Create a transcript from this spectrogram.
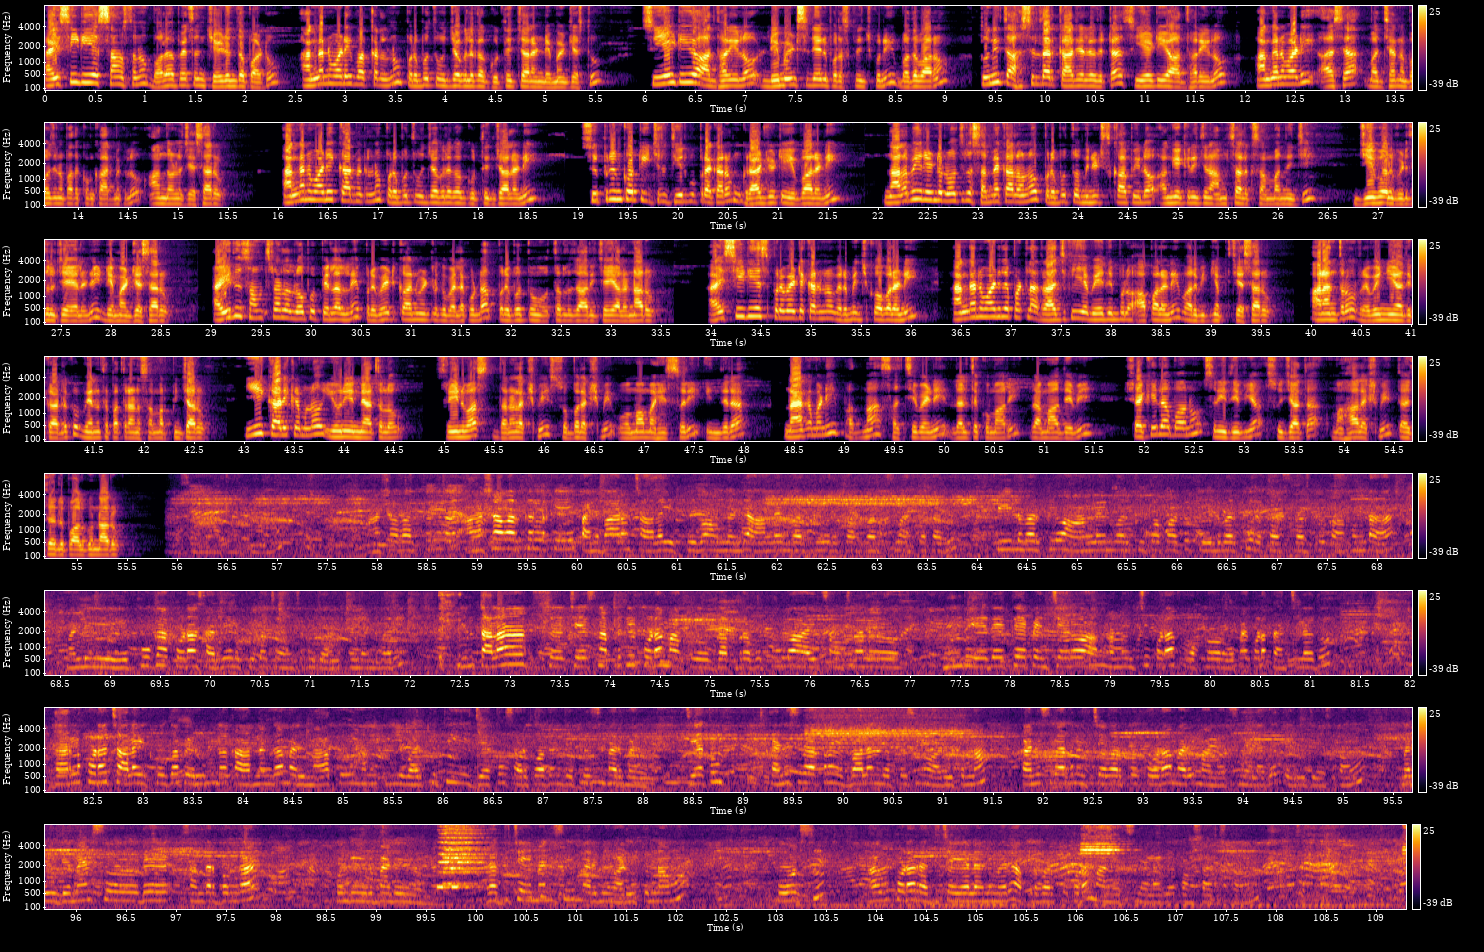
ICDS సంస్థను బలోపేతం చేయడంతో పాటు అంగన్వాడీ వర్కర్లను ప్రభుత్వ ఉద్యోగులుగా గుర్తించాలని డిమాండ్ చేస్తూ సిఐటియు ఆధ్వర్యంలో డిమాండ్స్ డేను పురస్కరించుకుని బుధవారం తుని తహసీల్దార్ కార్యాలయం ఎదుట సిఐటియు ఆధ్వర్యంలో అంగన్వాడీ ఆశా మధ్యాహ్న భోజన పథకం కార్మికులు ఆందోళన చేశారు. అంగన్వాడీ కార్మికులను ప్రభుత్వ ఉద్యోగులుగా గుర్తించాలని సుప్రీంకోర్టు ఇచ్చిన తీర్పు ప్రకారం గ్రాడ్యుయేటీ ఇవ్వాలని నలభై రెండు రోజుల సమ్మెకాలంలో ప్రభుత్వ మినిట్స్ కాపీలో అంగీకరించిన అంశాలకు సంబంధించి జీవోలు విడుదల చేయాలని డిమాండ్ చేశారు. ఐదు సంవత్సరాల లోపు పిల్లల్ని ప్రైవేట్ కాన్వెంట్లకు వెళ్ళకుండా ప్రభుత్వం ఉత్తర్వులు జారీ చేయాలన్నారు. ఐసీడీఎస్ ప్రైవేటీకరణను విరమించుకోవాలని అంగన్వాడీల పట్ల రాజకీయ వేధింపులు ఆపాలని వారు విజ్ఞప్తి చేశారు. అనంతరం రెవెన్యూ అధికారులకు వినతి పత్రాన్ని సమర్పించారు. ఈ కార్యక్రమంలో యూనియన్ నేతలు శ్రీనివాస్ ధనలక్ష్మి సుబ్బలక్ష్మి ఉమామహేశ్వరి ఇందిర నాగమణి పద్మ సత్యవేణి లలిత కుమారి రమాదేవి షకీలాబాను శ్రీదివ్య సుజాత మహాలక్ష్మి తదితరులు పాల్గొన్నారు. ఆశా వర్కర్ల ఆశా వర్కర్లకి పని భారం చాలా ఎక్కువగా ఉందండి. ఆన్లైన్ వర్క్ రికార్డ్ వర్క్స్ అంతే కాదు ఫీల్డ్ వర్క్లు ఆన్లైన్ వర్క్తో పాటు ఫీల్డ్ వర్క్ రికార్డ్స్ వర్క్ కాకుండా మళ్ళీ ఎక్కువగా కూడా సర్వేలు ఎక్కువగా చేయించడం జరుగుతుందండి మరి. ఇంతలా చే- చేసినప్పటికీ కూడా మాకు గత ప్రభుత్వంలో ఐదు సంవత్సరాలు ముందు ఏదైతే పెంచారో అక్కడి నుంచి కూడా ఒక్క రూపాయి కూడా పెంచలేదు. ధరలు కూడా చాలా ఎక్కువగా పెరుగుతున్న కారణంగా మరి మాకు ఈ- వర్క్కి జీతం సరిపోదని చెప్పేసి మరి మేము జీతం కనీస వేతనం ఇవ్వాలని చెప్పేసి మేము అడుగుతున్నాం. కనీస వేతనం ఇచ్చే వరకు కూడా మరి మా నిరసన ఇలాగే తెలియజేస్తాము. మరి డిమాండ్స్ డే సందర్భంగా కొన్ని మరి రద్దు చేయమనేసి మరి మేము అడుగుతున్నాము. కోర్ట్స్ అవి కూడా రద్దు చేయాలని మరి అప్పటి వరకు కూడా మా నర్సుని ఇలాగే కొనసాగిస్తాము.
